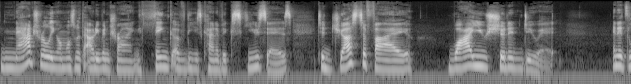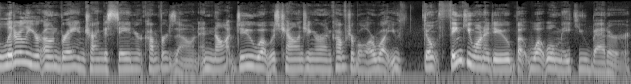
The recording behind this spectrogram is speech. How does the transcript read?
naturally, almost without even trying, think of these kind of excuses to justify why you shouldn't do it. And it's literally your own brain trying to stay in your comfort zone and not do what was challenging or uncomfortable or what you don't think you want to do, but what will make you better.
